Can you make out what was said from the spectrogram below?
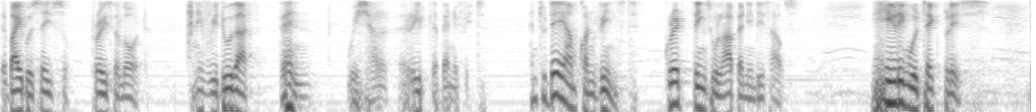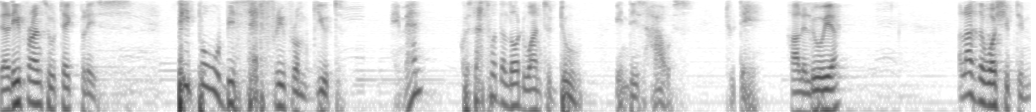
The Bible says so. Praise the Lord. And if we do that, then we shall reap the benefit. And today I'm convinced great things will happen in this house. Healing will take place. Deliverance will take place. People will be set free from guilt. Amen? Because that's what the Lord wants to do in this house today. Hallelujah. I'll ask the worship team.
